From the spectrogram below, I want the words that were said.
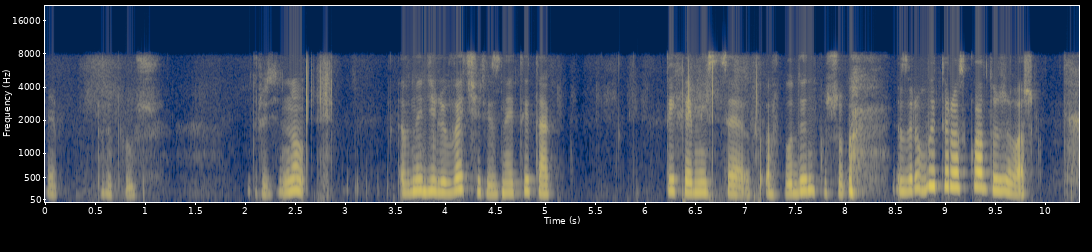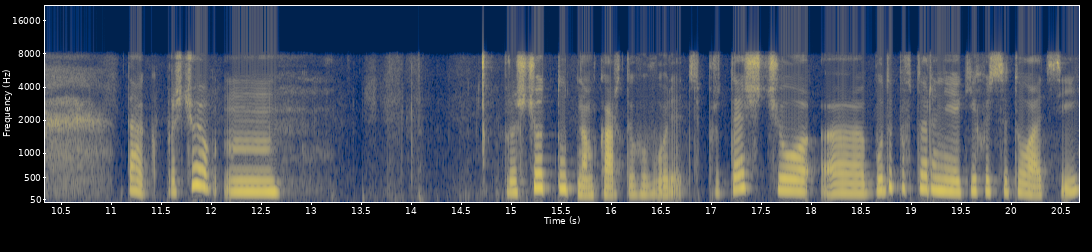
Я перепрошую. Друзі, ну, в неділю ввечері знайти так тихе місце в, будинку, щоб зробити розклад дуже важко. Так, про що, про що тут нам карти говорять? Про те, що е, буде повторення якихось ситуацій,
